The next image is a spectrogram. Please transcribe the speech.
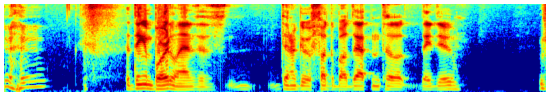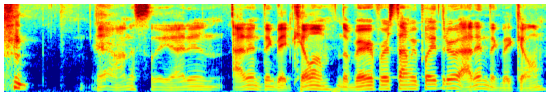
the thing in Borderlands is they don't give a fuck about death until they do. Yeah, honestly, I didn't. I didn't think they'd kill him. The very first time we played through I didn't think they'd kill him.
